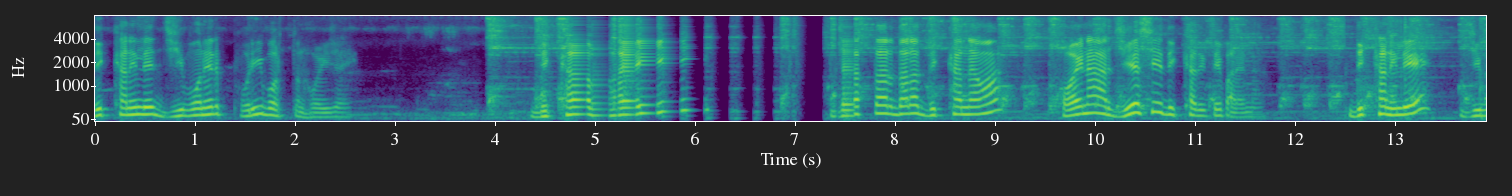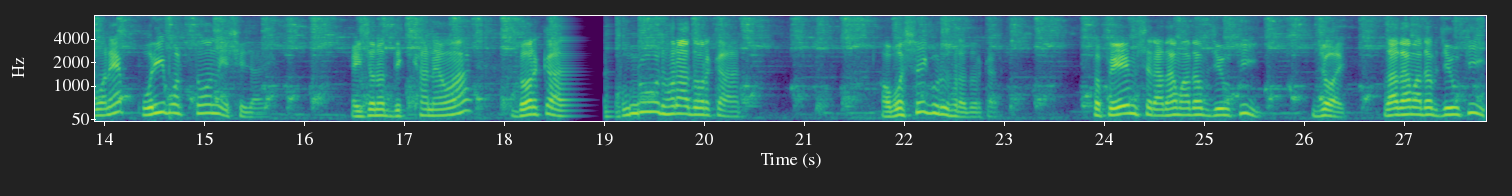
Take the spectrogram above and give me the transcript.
দীক্ষা নিলে জীবনের পরিবর্তন হয়ে যায়। দীক্ষা ভাই যাত্রার দ্বারা দীক্ষা নেওয়া হয় না, আর যে সে দীক্ষা দিতে পারে না। দীক্ষা নিলে জীবনে পরিবর্তন এসে যায়। এই জন্য দীক্ষা নেওয়া দরকার, গুরু ধরা দরকার। অবশ্যই গুরু ধরা দরকার। তো প্রেম সে রাধা মাধব জিউ কি? জয়। রাধা মাধব জিউ কি?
